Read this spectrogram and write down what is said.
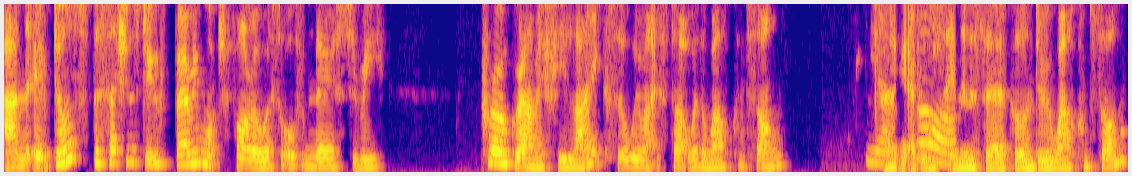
And it does, the sessions do very much follow a sort of nursery program, if you like. So we might start with a welcome song. Yeah. Uh, get everyone oh. sitting in a circle and do a welcome song,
